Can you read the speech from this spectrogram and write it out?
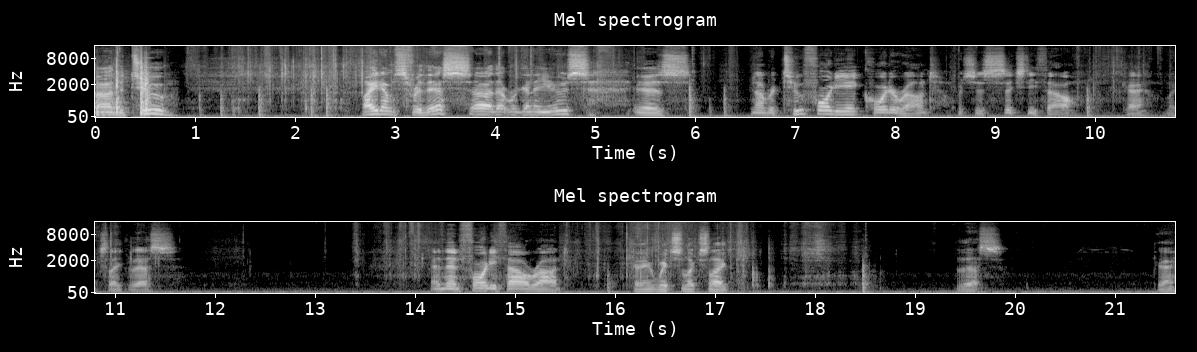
uh, the two items for this uh, that we're going to use is Number 248 quarter round, which is 60 thou. Okay, looks like this. And then 40 thou rod, okay, which looks like this. Okay.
